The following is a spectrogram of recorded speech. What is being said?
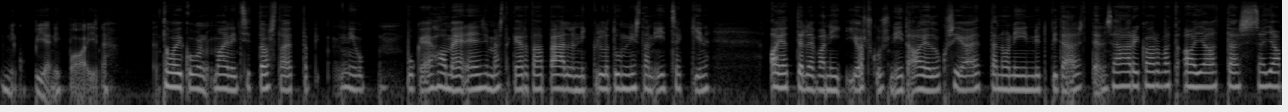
niin pieni paine. Toi kun mainitsit tosta, että niinku, pukee hameen ensimmäistä kertaa päälle, niin kyllä tunnistan itsekin ajattelevani joskus niitä ajatuksia, että no niin, nyt pitää sitten säärikarvat ajaa tässä ja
